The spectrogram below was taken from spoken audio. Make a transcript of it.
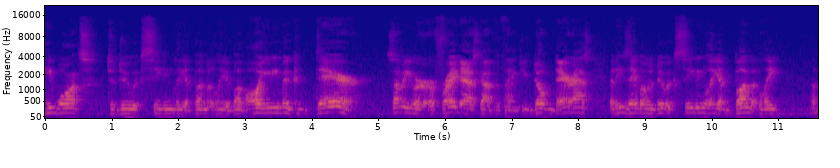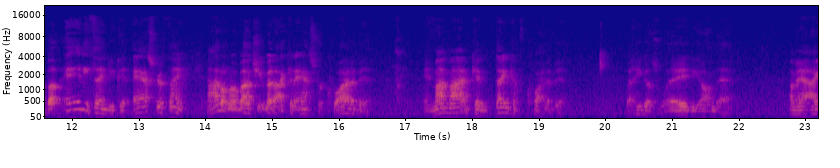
He wants to do exceedingly abundantly above all you even could dare. Some of you are afraid to ask God for things. You don't dare ask, but He's able to do exceedingly abundantly above anything you could ask or think. I don't know about you, but I can ask for quite a bit. And my mind can think of quite a bit. But He goes way beyond that. I mean, I,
